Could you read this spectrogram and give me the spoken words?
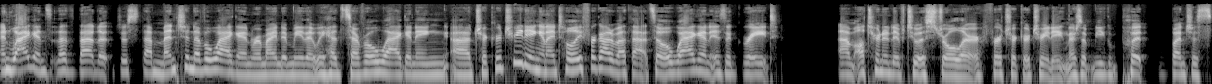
And wagons, that that uh, just that mention of a wagon reminded me that we had several wagoning uh, trick or treating, and I totally forgot about that. So a wagon is a great um, alternative to a stroller for trick or treating. There's a you can put a bunch of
